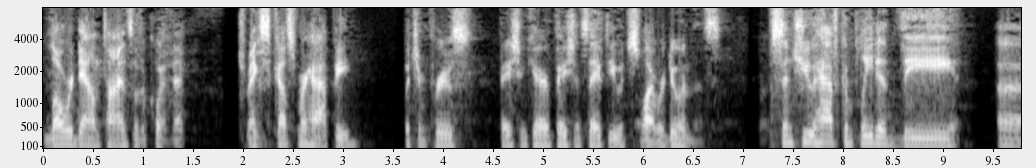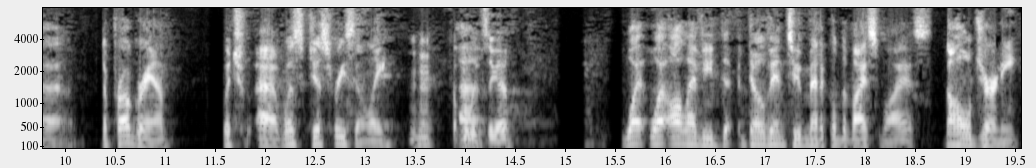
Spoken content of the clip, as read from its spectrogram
lower downtimes of equipment, which makes the customer happy, which improves patient care, patient safety, which is why we're doing this. Since you have completed the uh, the program, which uh, was just recently, hmm A couple Uh, weeks ago. What what all have you d- dove into medical device wise? The whole journey.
